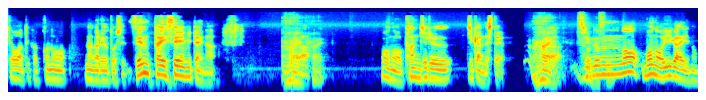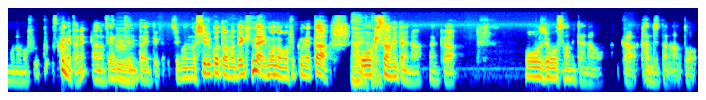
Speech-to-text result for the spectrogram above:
今日はというかこの流れを通して全体性みたいなはいはいものを感じる時間でしたよ。はい自分のもの以外のものもふ含めたね、あのうん全全体というか、自分の知ることのできないものも含めたはいはい大きさみたいな、なんか、豊穣さみたいなのをなんか感じたなと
